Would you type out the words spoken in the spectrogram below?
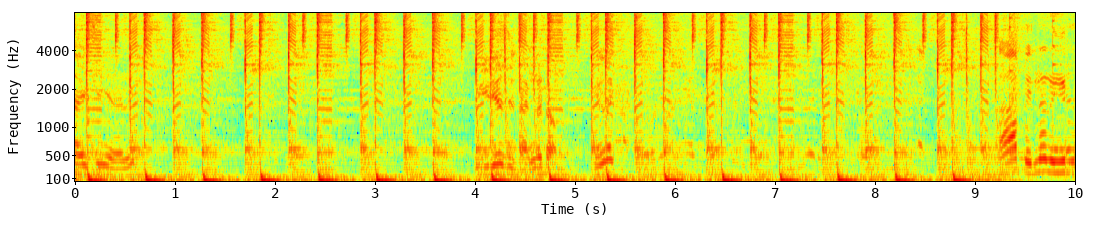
ആഴ്ച ഞാൻ വീഡിയോസ് ഇട്ടാം കേട്ടോ നിങ്ങൾ ആ പിന്നെ നിങ്ങൾ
